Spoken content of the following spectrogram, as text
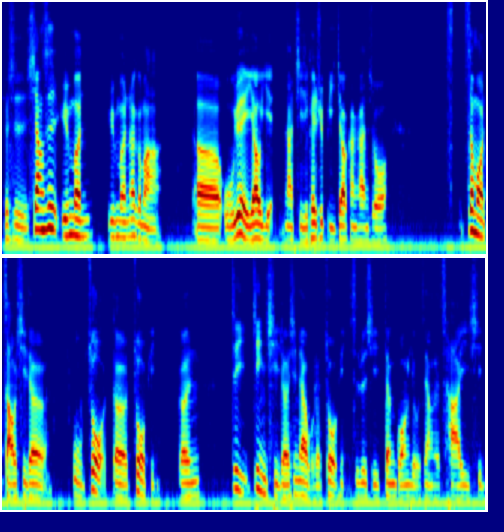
就是像是云门云门那个嘛，呃，五月也要演，那其实可以去比较看看说，这么早期的五作的作品跟近近期的现在我的作品是不是其实灯光有这样的差异性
